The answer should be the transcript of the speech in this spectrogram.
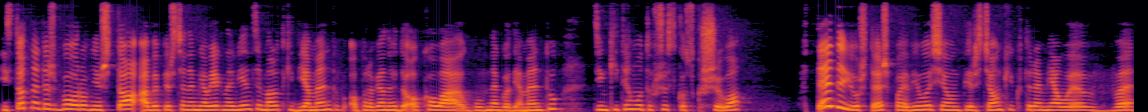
Istotne też było również to, aby pierścionek miał jak najwięcej malutkich diamentów oprawionych dookoła głównego diamentu. Dzięki temu to wszystko skrzyło. Wtedy już też pojawiły się pierścionki, które miały w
